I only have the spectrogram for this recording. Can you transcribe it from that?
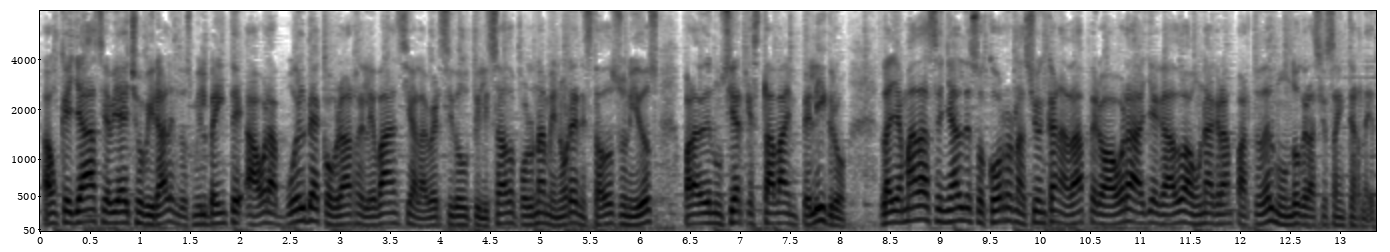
Aunque ya se había hecho viral en 2020, ahora vuelve a cobrar relevancia al haber sido utilizado por una menor en Estados Unidos para denunciar que estaba en peligro. La llamada señal de socorro nació en Canadá, pero ahora ha llegado a una gran parte del mundo gracias a Internet.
